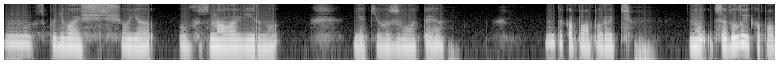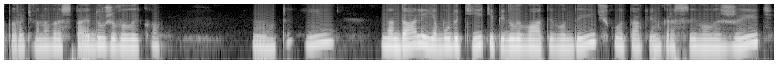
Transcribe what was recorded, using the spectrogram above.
ну, Сподіваюсь, що я знала вірно, як його звати. Ну, Така папороть. Ну, це велика папороть, вона виростає дуже велика. От. І надалі я буду тільки підливати водичку. Отак він красиво лежить.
